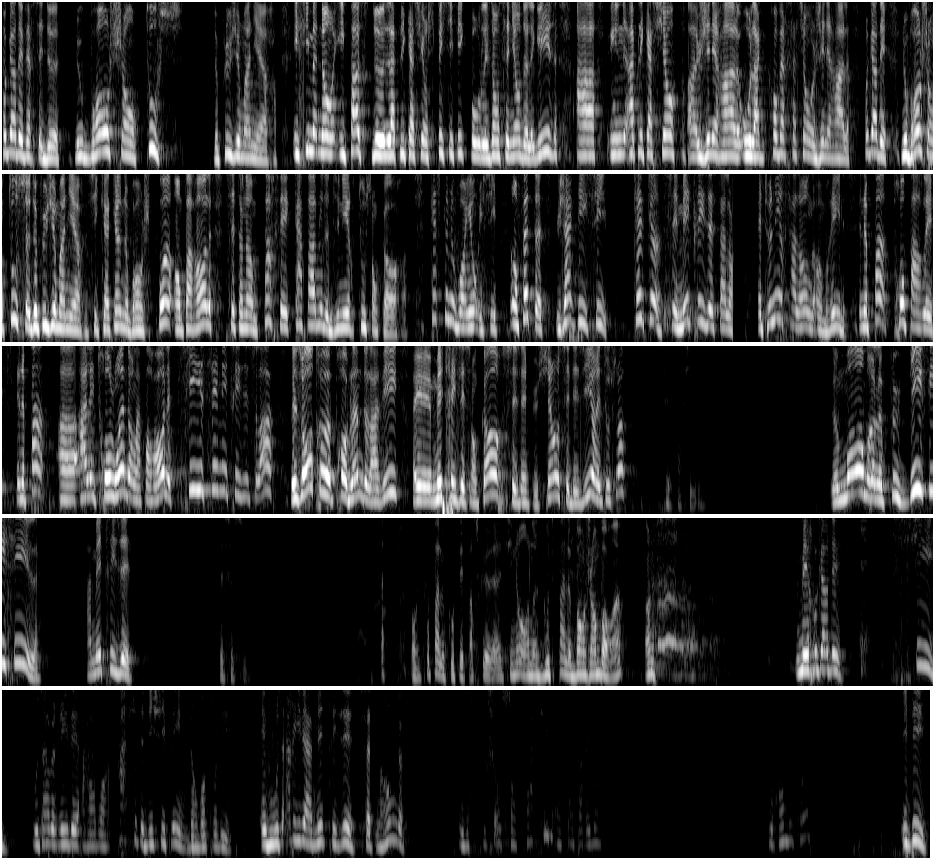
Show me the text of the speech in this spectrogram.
Regardez verset 2. Nous branchons tous de plusieurs manières. Ici maintenant, il passe de l'application spécifique pour les enseignants de l'Église à une application euh, générale ou la conversation générale. Regardez, nous branchons tous de plusieurs manières. Si quelqu'un ne branche point en parole, c'est un homme parfait, capable de tenir tout son corps. Qu'est-ce que nous voyons ici? En fait, Jacques dit ici, quelqu'un sait maîtriser sa langue et tenir sa langue en bride et ne pas trop parler et ne pas euh, aller trop loin dans la parole, s'il sait maîtriser cela, les autres problèmes de la vie, et maîtriser son corps, ses impulsions, ses désirs et tout cela, c'est facile. Le membre le plus difficile à maîtriser, c'est ceci. Bon, il ne faut pas le couper parce que euh, sinon on ne goûte pas le bon jambon. Hein? Mais regardez, si vous arrivez à avoir assez de discipline dans votre vie et vous arrivez à maîtriser cette langue, les autres choses sont faciles en comparaison. Vous vous rendez compte? Il dit,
